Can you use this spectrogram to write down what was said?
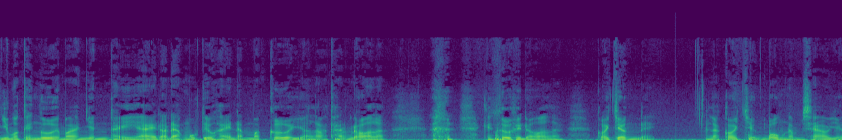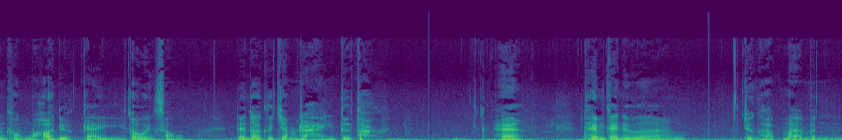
nhưng mà cái người mà nhìn thấy ai đó đặt mục tiêu 2 năm mà cười đó là thằng đó là cái người đó là coi chừng đấy. Là coi chừng 4 năm sau vẫn không bỏ được cái thói quen xấu. Nên thôi cứ chậm rãi, từ từ. Ha, thêm cái nữa trường hợp mà mình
